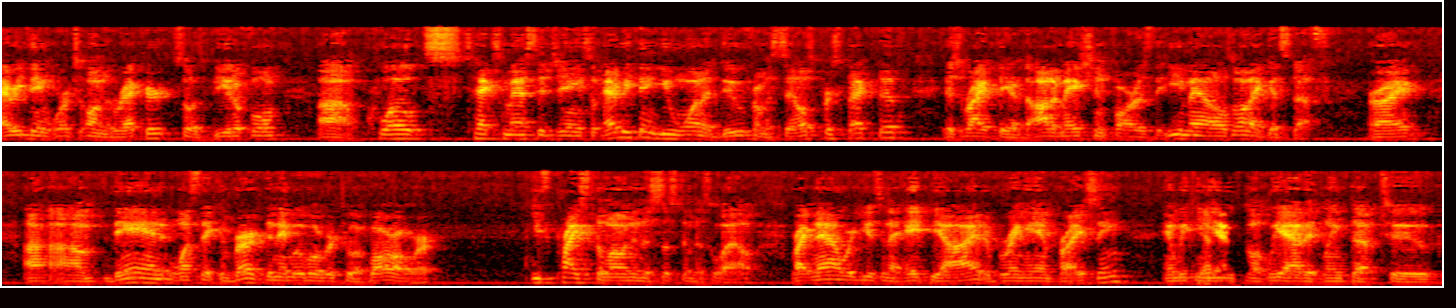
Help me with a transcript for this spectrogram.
Everything works on the record, so it's beautiful. Uh, quotes, text messaging, so everything you want to do from a sales perspective is right there. The automation, as far as the emails, all that good stuff, right? Um, then once they convert, then they move over to a borrower. You've priced the loan in the system as well. Right now, we're using an API to bring in pricing, and we can use we have it linked up to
